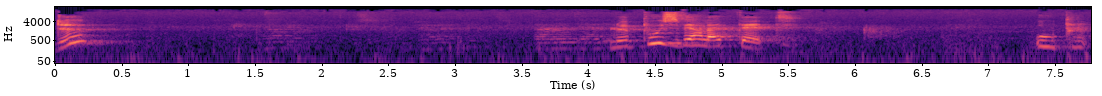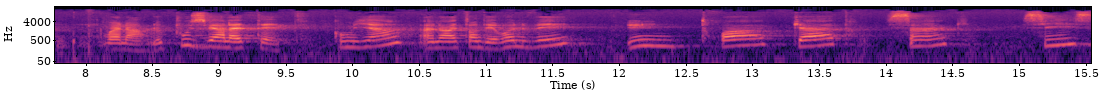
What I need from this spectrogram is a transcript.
Deux Le pouce vers la tête. Ou plus. Voilà, le pouce vers la tête. Combien? Alors attendez, relevez. Une, trois, quatre, cinq, six,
